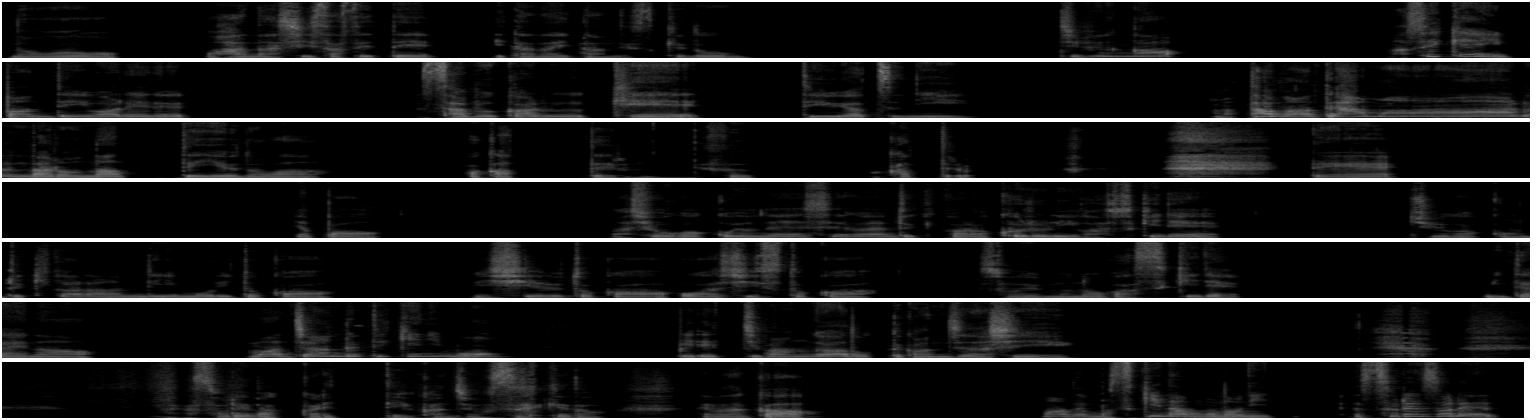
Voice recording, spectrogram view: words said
のをお話しさせていただいたんですけど、自分が世間一般で言われるサブカル系っていうやつに、まあ、多分当てはまるんだろうなっていうのは分かってるんです。分かってる。で、やっぱ、まあ、小学校4年生ぐらいの時からクルリーが好きで、中学校の時からアンディ・モリとか、ミシェルとか、オアシスとか、そういうものが好きで、みたいな、まあジャンル的にも、ビレッジヴァンガードって感じだし、なんかそればっかりっていう感じもするけど、でもなんか、まあでも好きなものに、それぞれ、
